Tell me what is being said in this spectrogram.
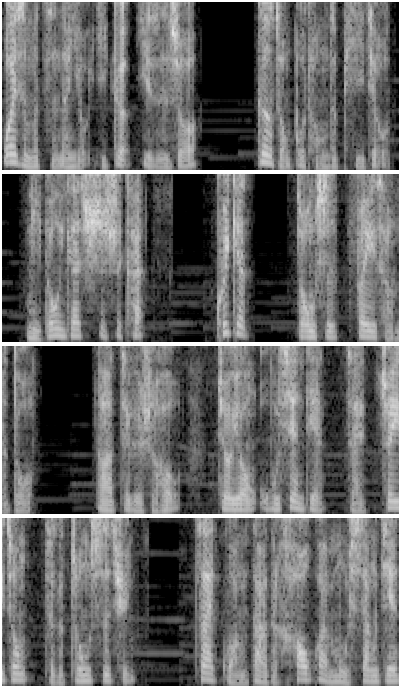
为什么只能有一个？意思是说，各种不同的啤酒你都应该试试看。Cricket 宗师非常的多，那这个时候就用无线电在追踪这个宗师群，在广大的蒿灌木乡间，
